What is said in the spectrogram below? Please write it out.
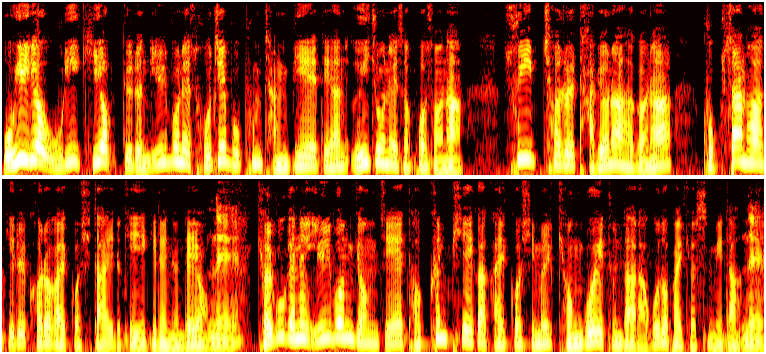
오히려 우리 기업들은 일본의 소재 부품 장비에 대한 의존에서 벗어나 수입처를 다변화하거나 국산화 길을 걸어갈 것이다. 이렇게 얘기를 했는데요. 네. 결국에는 일본 경제에 더 큰 피해가 갈 것임을 경고해 둔다라고도 밝혔습니다. 네.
